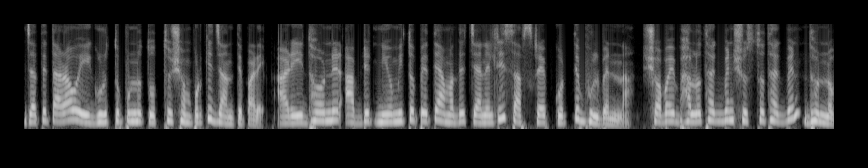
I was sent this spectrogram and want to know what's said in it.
যাতে তারাও এই গুরুত্বপূর্ণ তথ্য সম্পর্কে জানতে পারে। আর এই ধরনের আপডেট নিয়মিত পেতে আমাদের চ্যানেলটি সাবস্ক্রাইব করতে ভুলবেন না। সবাই ভালো থাকবেন, সুস্থ থাকবেন। ধন্যবাদ।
